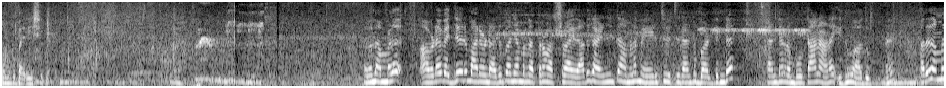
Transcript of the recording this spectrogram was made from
നമുക്ക് പരീക്ഷിക്കാം. അപ്പോൾ നമ്മൾ അവിടെ വലിയൊരു മരമുണ്ട്. അതിപ്പോൾ ഞാൻ പറഞ്ഞ അത്ര വർഷമായത്? അത് കഴിഞ്ഞിട്ട് നമ്മൾ മേടിച്ച് വെച്ച് രണ്ട് ബഡിന്റെ രണ്ട് റംബൂട്ടാനാണ് ഇതും അതും. അത് നമ്മൾ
